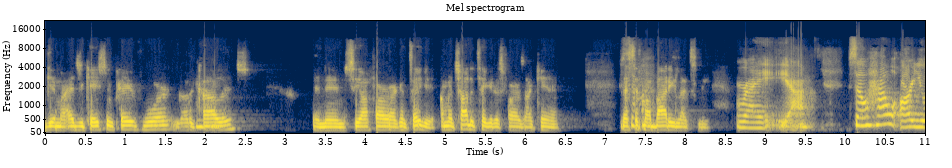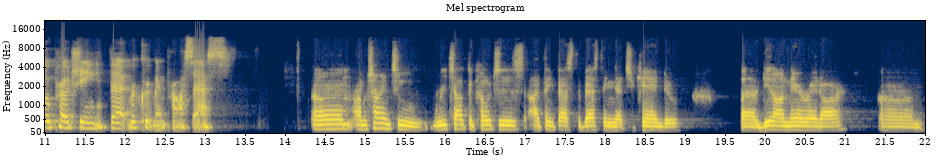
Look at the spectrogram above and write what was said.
get my education paid for, go to mm-hmm. college, and then see how far I can take it. I'm gonna try to take it as far as I can. That's so, if my body lets me. Right. Yeah. So, how are you approaching the recruitment process? Um, I'm trying to reach out to coaches. I think that's the best thing that you can do. Uh, get on their radar. Um,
